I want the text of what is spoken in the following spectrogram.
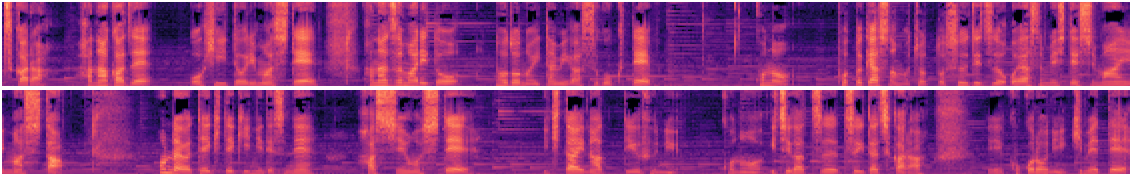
末から鼻風邪をひいておりまして鼻づまりと喉の痛みがすごくてこのポッドキャストもちょっと数日お休みしてしまいました。本来は定期的にですね発信をしていきたいなっていうふうにこの1月1日から、えー、心に決めて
